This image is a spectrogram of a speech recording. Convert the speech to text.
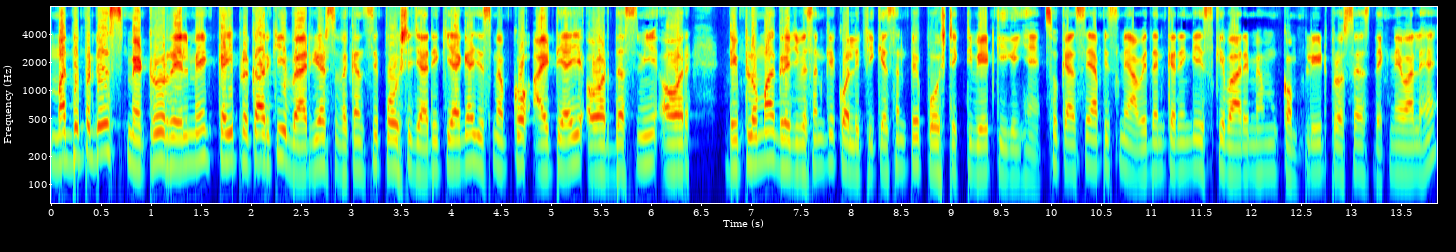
मध्य प्रदेश मेट्रो रेल में कई प्रकार की वैरियर्स वैकेंसी पोस्ट जारी किया गया, जिसमें आपको आईटीआई और दसवीं और डिप्लोमा ग्रेजुएशन के क्वालिफिकेशन पे पोस्ट एक्टिवेट की गई हैं। सो कैसे आप इसमें आवेदन करेंगे, इसके बारे में हम कंप्लीट प्रोसेस देखने वाले हैं।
